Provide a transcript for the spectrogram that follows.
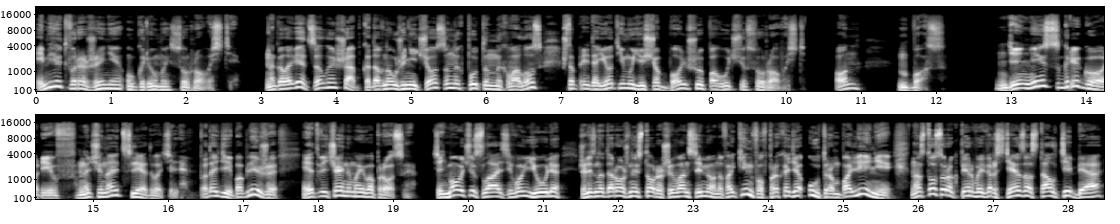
имеют выражение угрюмой суровости. На голове целая шапка давно уже нечесанных путанных волос, что придает ему еще большую паучью суровость. Он — босс. «Денис Григорьев», — начинает следователь. «Подойди поближе и отвечай на мои вопросы. 7 числа сего июля железнодорожный сторож Иван Семенов Акинфов, проходя утром по линии, на 141-й версте застал тебя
